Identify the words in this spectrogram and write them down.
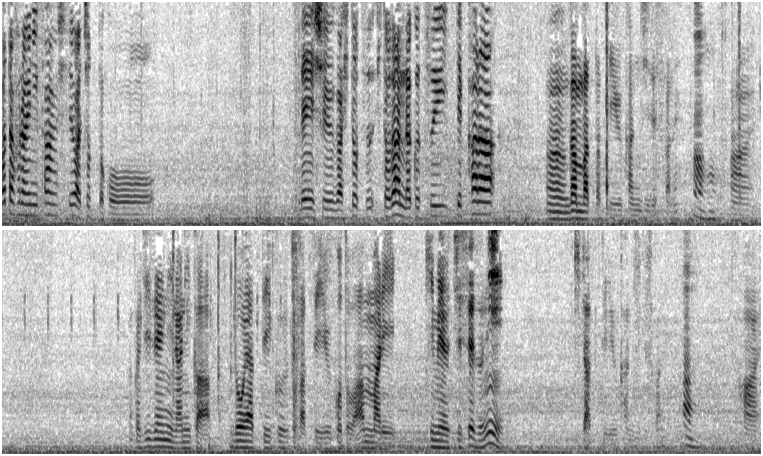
バタフライに関してはちょっとこう練習が一つ一段落ついてから、うん、頑張ったっていう感じですかね。はあははいなんか事前に何かどうやっていくとかっていうことはあんまり決め打ちせずに来たっていう感じですかね。あはあ。はい。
